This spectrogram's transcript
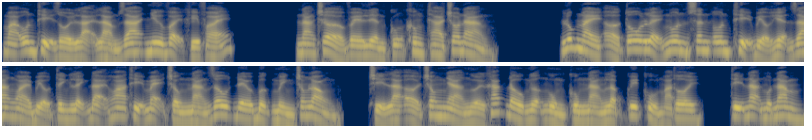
mà ôn thị rồi lại làm ra như vậy khí phái. Nàng trở về liền cũng không tha cho nàng. Lúc này ở tô lệ ngôn sân ôn thị biểu hiện ra ngoài biểu tình lệnh đại hoa thị mẹ chồng nàng dâu đều bực mình trong lòng, chỉ là ở trong nhà người khác đầu ngượng ngùng cùng nàng lập quy củ mà thôi, tị nạn một năm,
